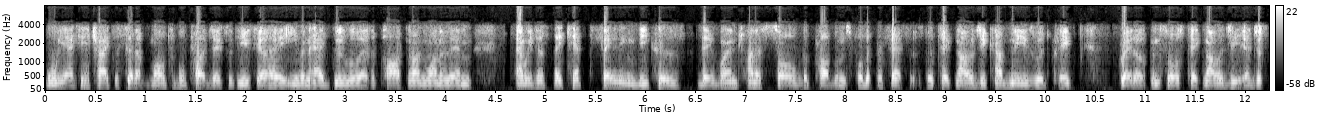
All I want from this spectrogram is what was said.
we actually tried to set up multiple projects with UCLA, even had Google as a partner on one of them. And we just, they kept failing because they weren't trying to solve the problems for the professors. The technology companies would create great open source technology and just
